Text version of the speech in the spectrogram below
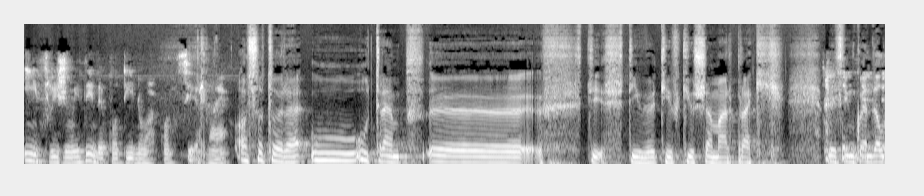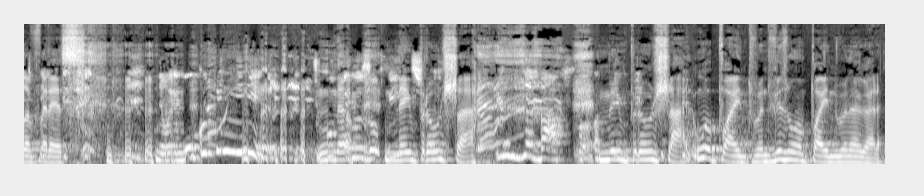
infelizmente ainda continua a acontecer, não é? Ó, oh, o, o Trump, uh, tive, tive que o chamar para aqui, de vez em quando ele aparece. Não é bom companhia. não, nem para um chá. nem para um chá. Um appointment, vês um appointment agora.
